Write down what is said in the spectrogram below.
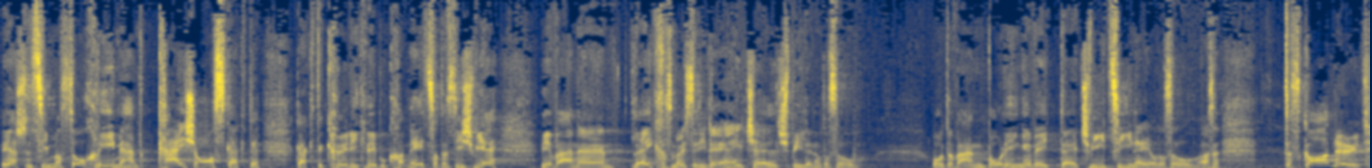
Erstens sind wir so klein, wir haben keine Chance gegen den, gegen den König Nebukadnezar. Das ist wie, wie wenn äh, die Lakers müssen in der NHL spielen oder so. Oder wenn Bollingen äh, die Schweiz reinnehmen oder so. Also, das geht nicht.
